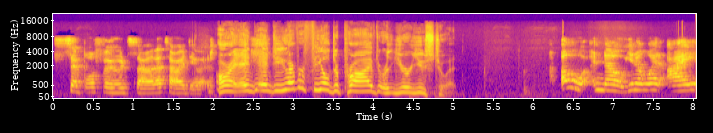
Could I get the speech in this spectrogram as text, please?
simple food. So that's how I do it. All right. And, and do you ever feel deprived or you're used to it? Oh, no. You know what? I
